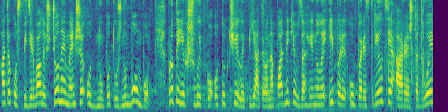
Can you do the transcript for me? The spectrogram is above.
а також підірвали щонайменше одну потужну бомбу. Проте їх швидко оточили. П'ятеро нападників загинули і у перестрілці, а решта двоє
